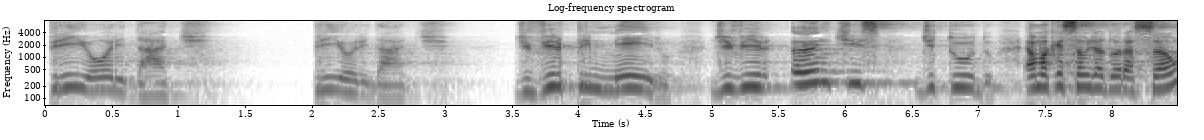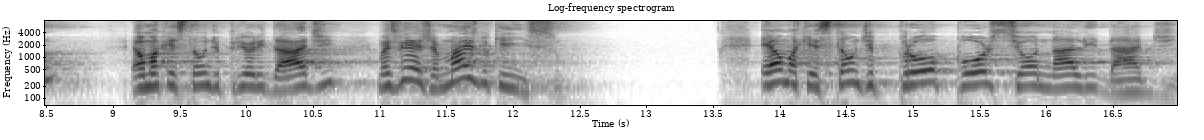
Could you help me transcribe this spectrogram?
prioridade. Prioridade. De vir primeiro, de vir antes de tudo. É uma questão de adoração, é uma questão de prioridade, mas veja, mais do que isso. É uma questão de proporcionalidade.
